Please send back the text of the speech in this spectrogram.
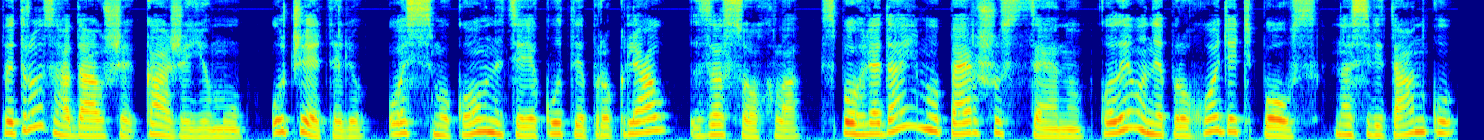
Петро, згадавши, каже йому Учителю, ось смоковниця, яку ти прокляв, засохла. Споглядаємо першу сцену, коли вони проходять повз на світанку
